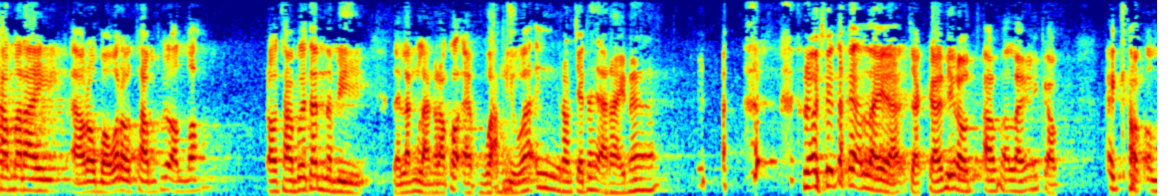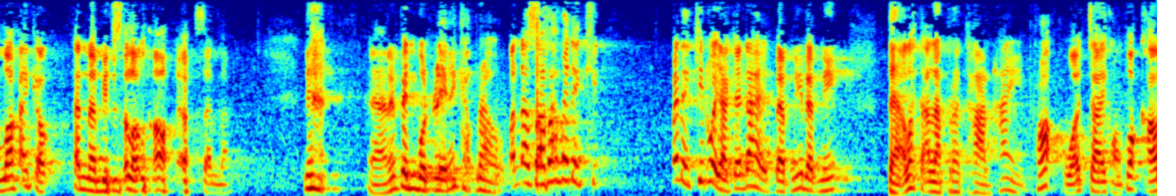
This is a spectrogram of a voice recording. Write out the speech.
ทำอะไร เราบอกว่าเราทำเพื่ออัลลอฮ์เราทำเพื่อท่านนาบี แต่หลังๆ เราก็แอบหวังอยู่ว่า เอ้เราจะได้อะไรนะ เราจะได้อะไรอะ จากการที่เราทำอะไรให้กับ ให้กับอัลลอฮ์ให้กับท่านนาบีสุลต่านสัลลัมเนี่ยนี่เป็นบทเรียนให้กับเราบรรดาซาบะไม่ได้คิด ไม่ได้คิดว่าอยากจะได้แบบนี้แบบนี้ แต่อัลลอฮ์ตะลาประทานให้ เพราะหัวใจของพวกเขา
